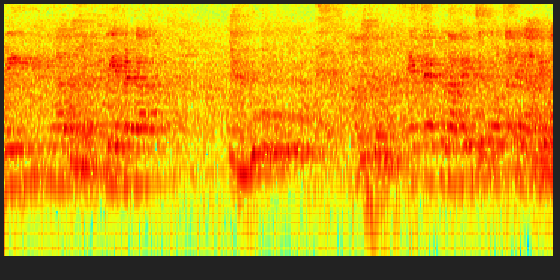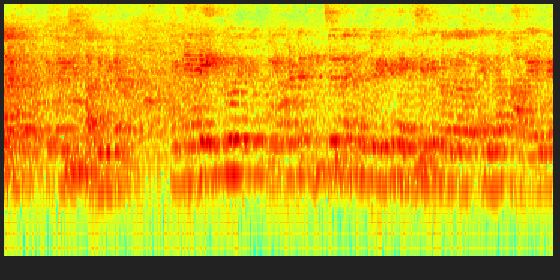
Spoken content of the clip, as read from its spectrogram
വേദിയിലിരിക്കുന്ന പ്രിയപ്പെട്ട എന്റെ കൂടെ അപേക്ഷിച്ച് അതിഥികൾ പിന്നെ എന്റെ ഏറ്റവും ഏറ്റവും പ്രിയപ്പെട്ട ടീച്ചേഴ്സ് എന്റെ മുമ്പിലേക്ക് എനിക്ക് ശരിക്കും പറഞ്ഞാൽ എന്താ പറയണ്ടേ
